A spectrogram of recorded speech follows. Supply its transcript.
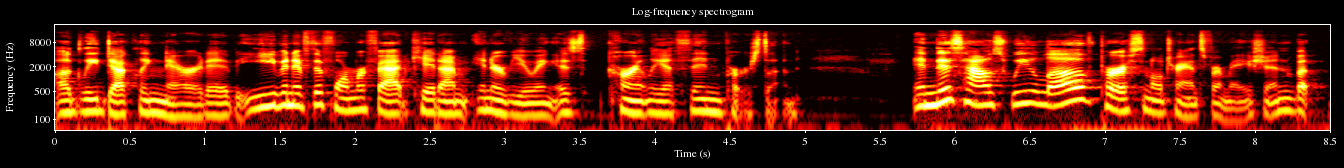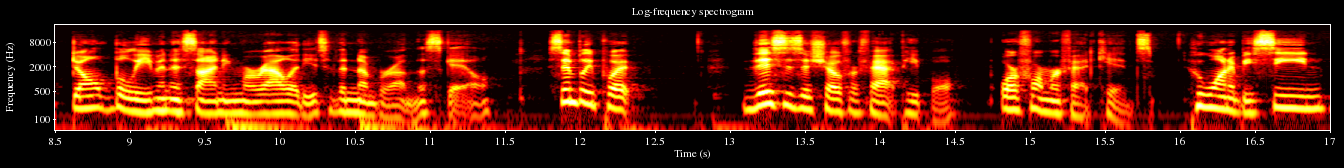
ugly duckling narrative, even if the former fat kid I'm interviewing is currently a thin person. In this house, we love personal transformation, but don't believe in assigning morality to the number on the scale. Simply put, this is a show for fat people or former fat kids who want to be seen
